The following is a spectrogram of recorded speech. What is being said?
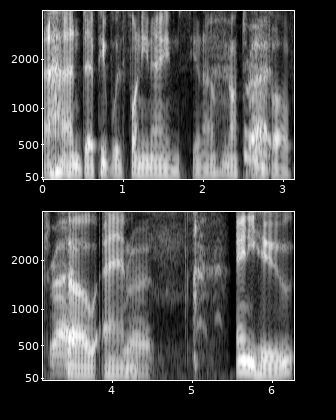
and uh, people with funny names, you know, not to right, be involved. Right, so, um, right. Anywho,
